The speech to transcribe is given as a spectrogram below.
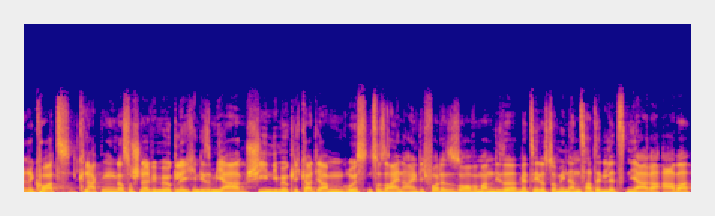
Rekord knacken, das so schnell wie möglich. In diesem Jahr schien die Möglichkeit ja am größten zu sein, eigentlich vor der Saison, wo man diese Mercedes-Dominanz hatte die letzten Jahre. Aber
